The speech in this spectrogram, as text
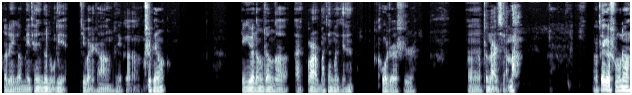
和这个每天你的努力基本上这个持平，一个月能挣个哎万二八千块钱。或者是，嗯，挣点钱吧。啊，这个时候呢，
